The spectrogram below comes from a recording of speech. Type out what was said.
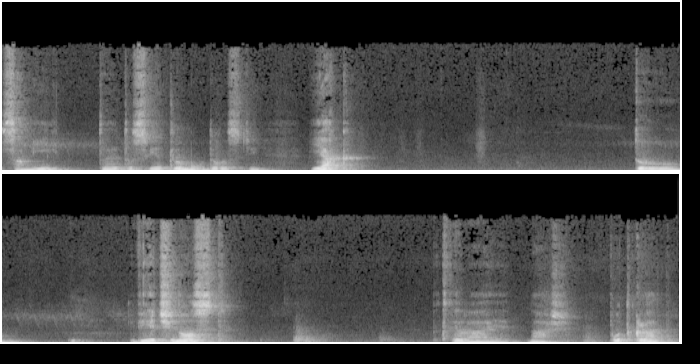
samý, to je to světlo moudrosti, jak tu věčnost, která je náš podklad?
